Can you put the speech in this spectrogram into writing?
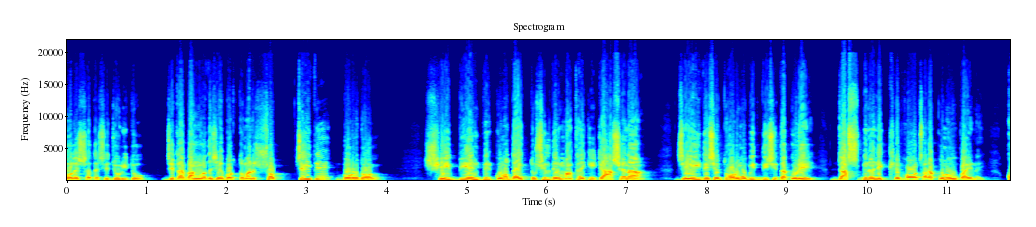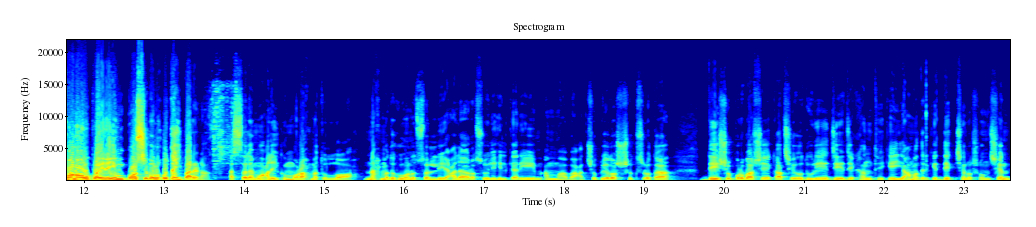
দলের সাথে সে জড়িত, যেটা বাংলাদেশে বর্তমানে সবচেয়েতে বড় দল। সেই বিএনপির কোনো দায়িত্বশীলদের মাথায় কি এটা আসে না? যে এই দেশে ধর্মবিদ্বেষিতা করে ডাস্টবিনে নিক্ষেপ হওয়া ছাড়া কোনো উপায় নাই। কোনো উপায় নেই ইম্পসিবল হতেই পারে না। আসসালামু আলাইকুম রহমতুল্লাহ। নাহমাদহু আনুসল্লি আলা রসুলহিল করিম। আম্মা বাদ। সুপ্রিয় দর্শক, শ্রোতা, দেশ ও প্রবাসে, কাছে ও দূরে যে যেখান থেকেই আমাদেরকে দেখছেন ও শুনছেন,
